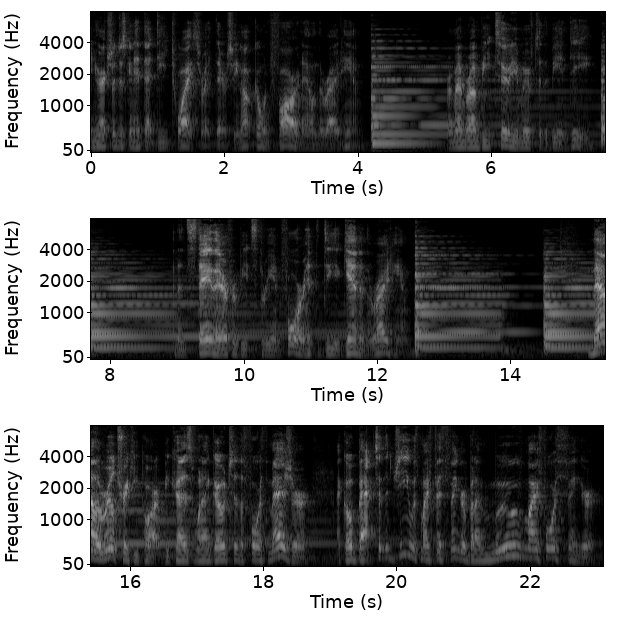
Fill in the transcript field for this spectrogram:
And you're actually just going to hit that D twice right there. So you're not going far now in the right hand. Remember on beat two, you move to the B and D. And then stay there for beats three and four. Hit the D again in the right hand. Now the real tricky part, because when I go to the fourth measure, I go back to the G with my fifth finger, but I move my fourth finger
